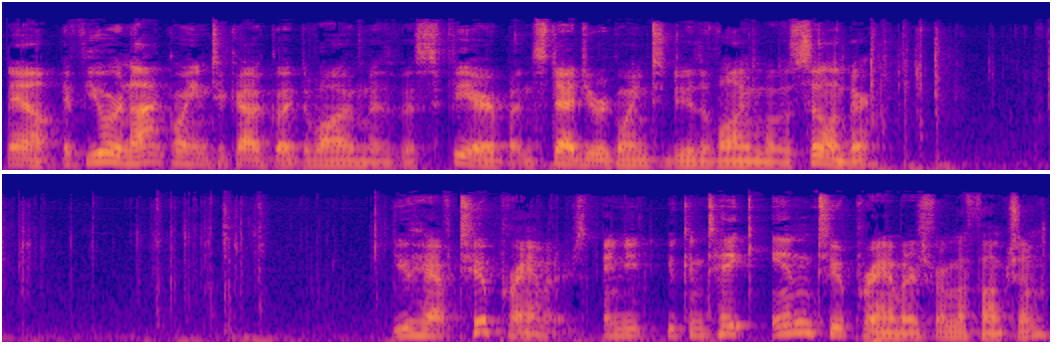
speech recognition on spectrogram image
Now, if you are not going to calculate the volume of a sphere, but instead you are going to do the volume of a cylinder, you have two parameters. And you, you can take in two parameters from a function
